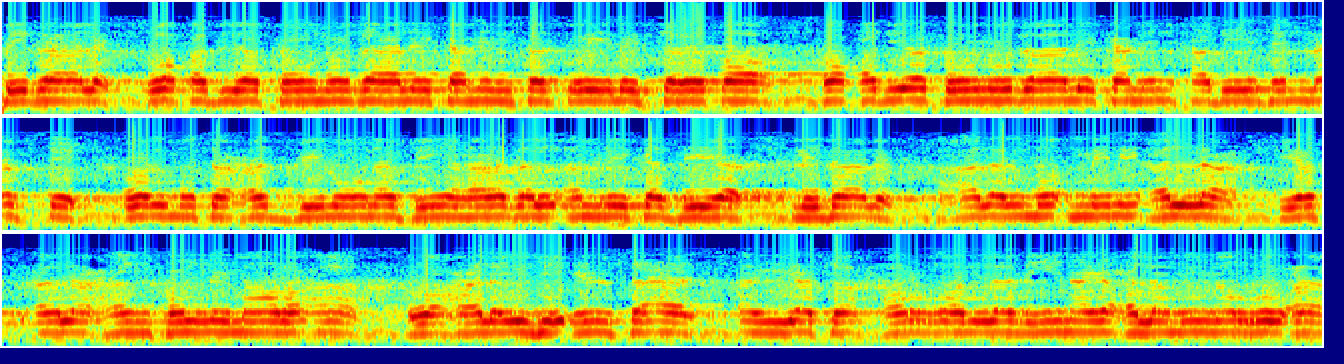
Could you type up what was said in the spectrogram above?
بذلك وقد يكون ذلك من تسويل الشيطان وقد يكون ذلك من حديث النفس والمتعجلون في هذا الأمر كثير لذلك على المؤمن ألا يسأل عن كل ما رأى وعليه إن سأل أن يتحرى الذين يعلمون الرؤى.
